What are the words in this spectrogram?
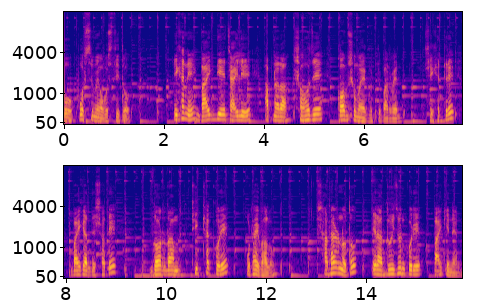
ও পশ্চিমে অবস্থিত। এখানে বাইক দিয়ে চাইলে আপনারা সহজে কম সময়ে ঘুরতে পারবেন। সেক্ষেত্রে বাইকারদের সাথে দরদাম ঠিকঠাক করে ওঠাই ভালো। সাধারণত এরা দুইজন করে বাইকে নেন।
